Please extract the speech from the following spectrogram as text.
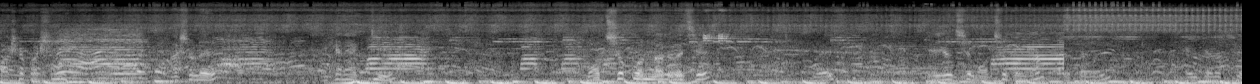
পাশাপাশি আসলে এখানে একটি মৎস্যকন্যা রয়েছে। এই হচ্ছে মৎস্যকন্যা। এইটা হচ্ছে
